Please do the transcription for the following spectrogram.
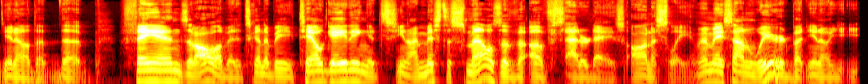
you know the the fans and all of it. It's going to be tailgating. It's you know I miss the smells of of Saturdays. Honestly, I mean, it may sound weird, but you know you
